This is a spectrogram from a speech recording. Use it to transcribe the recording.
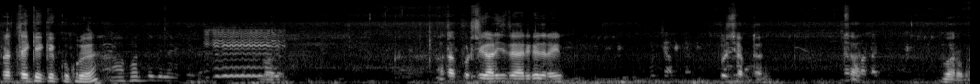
प्रत्येक एक एक कुकरू आहे हा? प्रत्येकीला एक एक. आता पुढची गाडीची तयारी कधी राहील? पुढच्या हप्त्यात चालेल. बरोबर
